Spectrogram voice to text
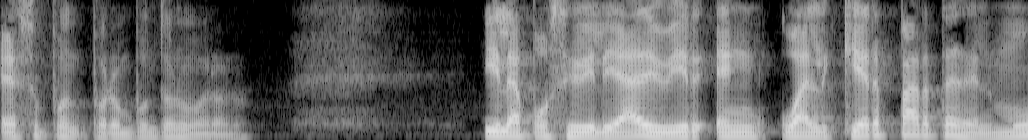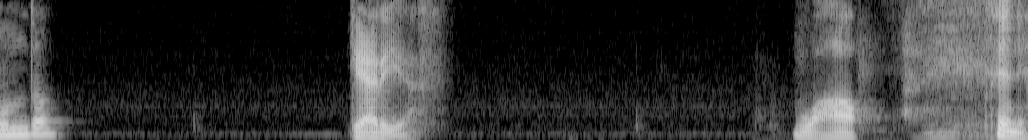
eso por un punto número uno. Y la posibilidad de vivir en cualquier parte del mundo, ¿qué harías? Wow. Sí,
